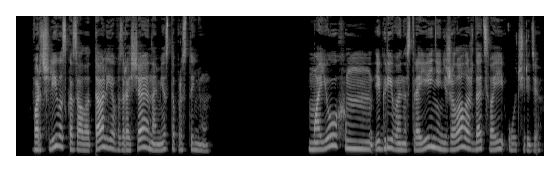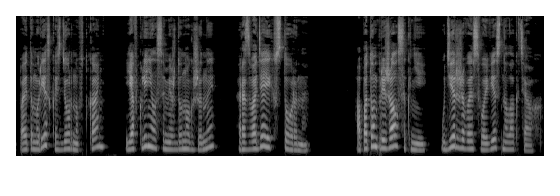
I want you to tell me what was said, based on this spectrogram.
– ворчливо сказала Талья, возвращая на место простыню. Мое, хм, игривое настроение не желало ждать своей очереди, поэтому, резко сдернув ткань, я вклинился между ног жены, разводя их в стороны, а потом прижался к ней, удерживая свой вес на локтях.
